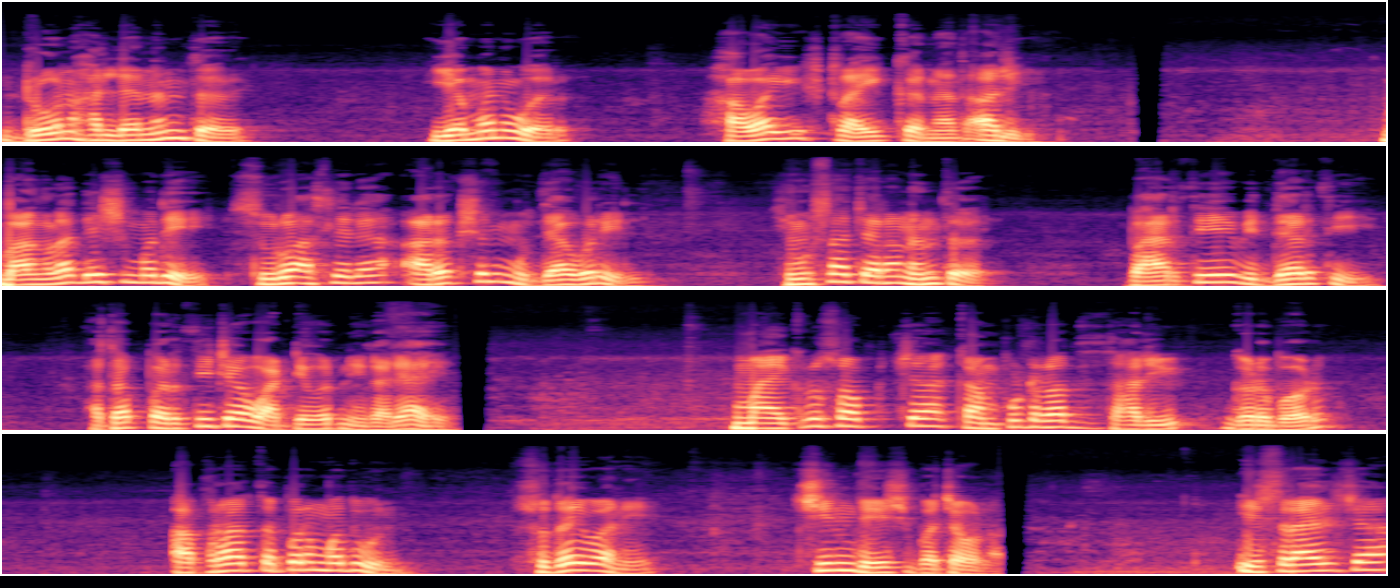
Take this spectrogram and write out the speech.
ड्रोन हल्ल्यानंतर यमनवर हवाई स्ट्राईक करण्यात आली. बांगलादेशमध्ये सुरू असलेल्या आरक्षण मुद्द्यावरील हिंसाचारानंतर भारतीय विद्यार्थी आता परतीच्या वाटेवर निघाले आहेत. मायक्रोसॉफ्टच्या कॉम्प्युटरात झाली गडबड. अफरातफरमधून सुदैवाने चीन देश बचावला. इस्रायलच्या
